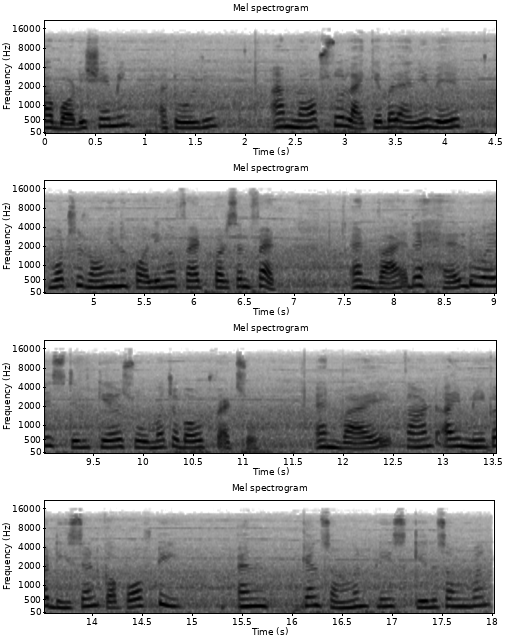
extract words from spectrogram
a body shaming? I told you. I'm not so likable anyway. What's wrong in calling a fat person fat? And why the hell do I still care so much about fat, fatso? And why can't I make a decent cup of tea? And can someone please kill someone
